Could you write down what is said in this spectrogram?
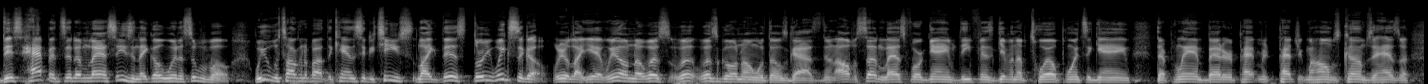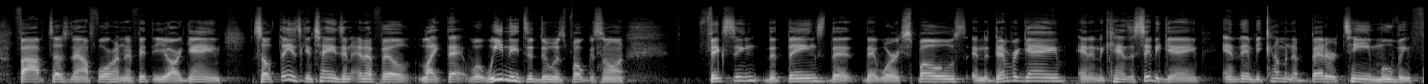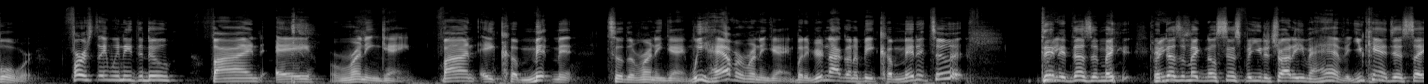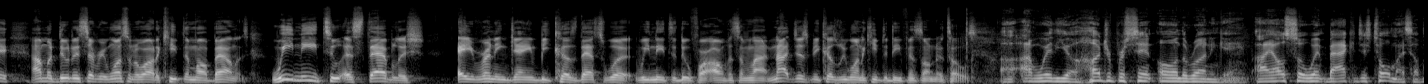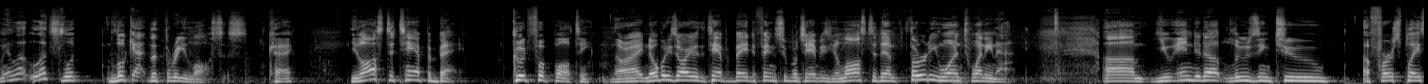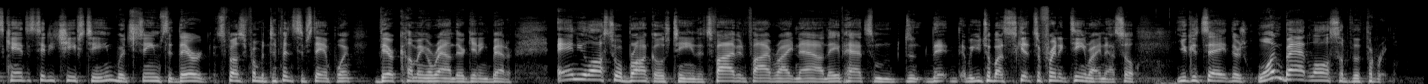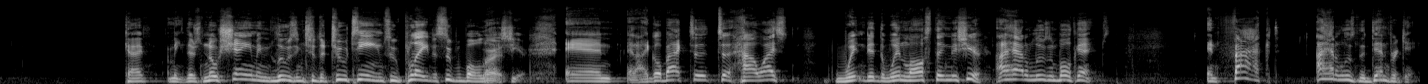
This happened to them last season. They go win a Super Bowl. We were talking about the Kansas City Chiefs like this 3 weeks ago. We were like, yeah, we don't know what's what, what's going on with those guys. Then all of a sudden last four games defense giving up 12 points a game. They're playing better. Pat, Patrick Mahomes comes and has a five touchdown 450 yard game. So things can change in the NFL like that. What we need to do is focus on fixing the things that, that were exposed in the Denver game and in the Kansas City game, and then becoming a better team moving forward. First thing we need to do, find a running game. Find a commitment to the running game. We have a running game, but if you're not going to be committed to it, then it doesn't make it doesn't make no sense for you to try to even have it. You can't just say I'm gonna do this every once in a while to keep them off balance. We need to establish a running game because that's what we need to do for our offensive line, not just because we want to keep the defense on their toes. Uh, I'm with you 100% on the running game. I also went back and just told myself, I mean, let, let's look look at the three losses. Okay, you lost to Tampa Bay. Good football team. All right. Nobody's arguing the Tampa Bay defending Super Bowl champions. You lost to them 31 29. Um, you ended up losing to a first place Kansas City Chiefs team, which seems that they're, especially from a defensive standpoint, they're coming around, they're getting better. And you lost to a Broncos team that's five and five right now, and they've had some. They, you talk about a schizophrenic team right now, so you could say there's one bad loss of the three. Okay, I mean, there's no shame in losing to the two teams who played the Super Bowl last year, and and I go back to to how I went and did the win loss thing this year. I had them losing both games. In fact, I had them losing the Denver game.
